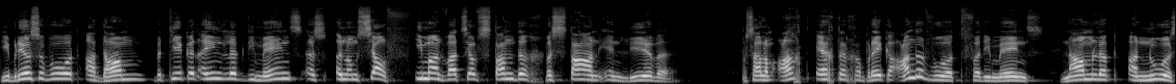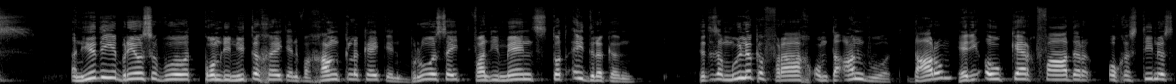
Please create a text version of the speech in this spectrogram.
Die Hebreëse woord Adam beteken eintlik die mens is in homself, iemand wat selfstandig bestaan en lewe. Psalm 8 egter gebruik 'n ander woord vir die mens, naamlik anos. In hierdie Hebreëse woord kom die nietigheid en verganklikheid en broosheid van die mens tot uitdrukking. Dit is 'n moeilike vraag om te antwoord. Daarom het die ou kerkvader Augustinus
